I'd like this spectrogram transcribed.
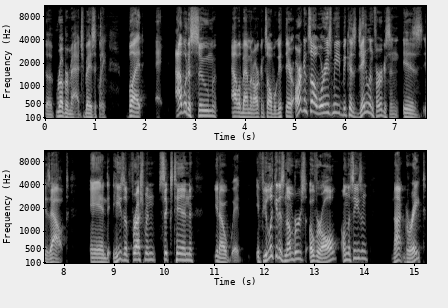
the rubber match, basically. But I would assume Alabama and Arkansas will get there. Arkansas worries me because Jalen Ferguson is is out, and he's a freshman, six ten. You know, if you look at his numbers overall on the season, not great,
